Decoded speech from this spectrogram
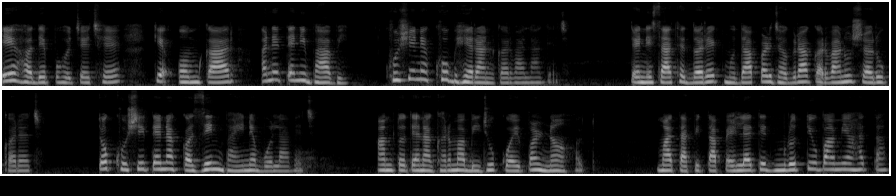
એ હદે પહોંચે છે કે ઓમકાર અને તેની ભાભી ખુશીને ખૂબ હેરાન કરવા લાગે છે. તેની સાથે દરેક મુદ્દા પર ઝઘડા કરવાનું શરૂ કરે છે, તો ખુશી તેના કઝિન ભાઈને બોલાવે છે. આમ તો તેના ઘરમાં બીજું કોઈ પણ ન હતું. માતા પિતા પહેલેથી જ મૃત્યુ પામ્યા હતા.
